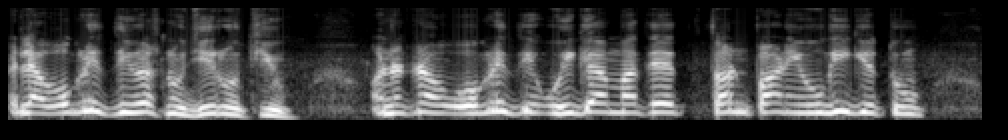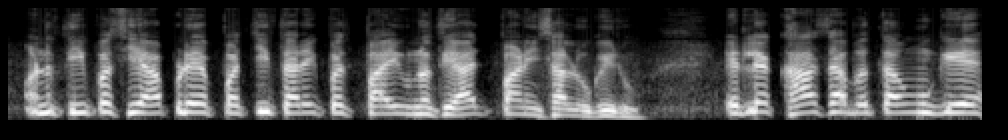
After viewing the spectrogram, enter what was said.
એટલે ઓગણીસ દિવસનું જીરું થયું. અને એટલે ઓગણીસ ઉગ્યા માથે ત્રણ પાણી ઉગી ગયું હતું. અને તે પછી આપણે પચીસ તારીખ પછી પાયું નથી. આજ પાણી ચાલુ કર્યું. એટલે ખાસ આ બતાવું કે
